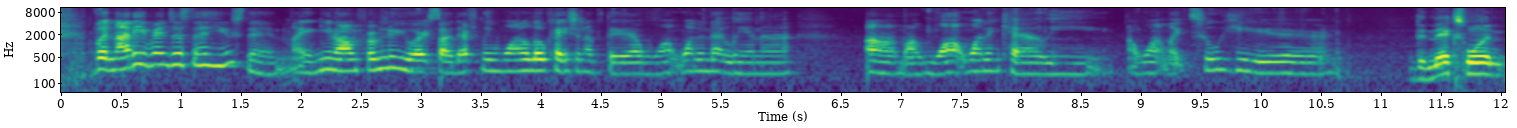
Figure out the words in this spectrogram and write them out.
but not even just in Houston. Like, you know, I'm from New York, so I definitely want a location up there. I want one in Atlanta. Um, I want one in Cali. I want like two here. The next one,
